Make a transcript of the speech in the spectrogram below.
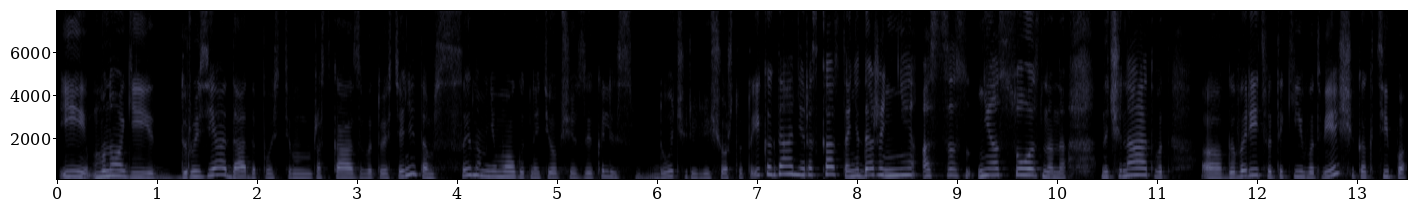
и многие друзья, да, допустим, рассказывают, то есть они там с сыном не могут найти общий язык, или с дочерью, или еще что-то, и когда они рассказывают, они даже не осоз... неосознанно начинают вот э, говорить вот такие вот вещи, как типа,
